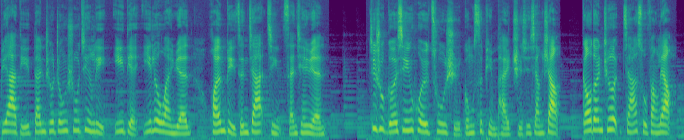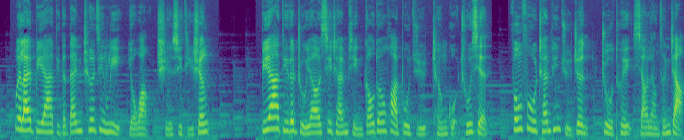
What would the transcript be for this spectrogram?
比亚迪单车中枢净利一点一六万元，环比增加近三千元。技术革新会促使公司品牌持续向上，高端车加速放量，未来比亚迪的单车净利有望持续提升。比亚迪的主要系产品高端化布局成果出现，丰富产品矩阵助推销量增长，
